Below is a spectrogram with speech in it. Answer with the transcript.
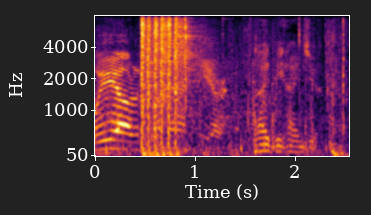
We are in command here. Right behind you.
